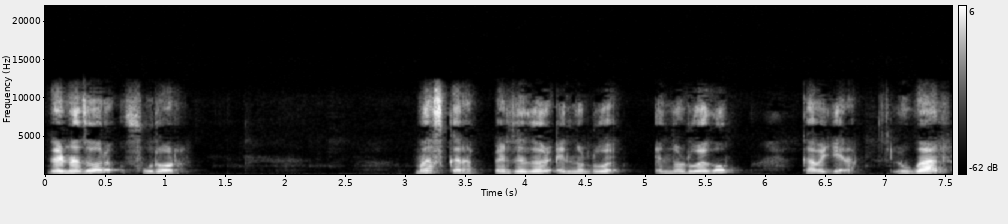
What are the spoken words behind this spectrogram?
Ganador, Furor. Máscara, perdedor, el, noruego, Cabellera. Lugar,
